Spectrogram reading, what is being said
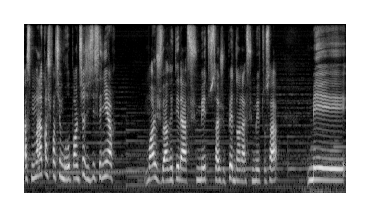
à ce moment-là, quand je suis partie me repentir, j'ai dit, Seigneur, moi, je veux arrêter la fumée, tout ça, je plus être dans la fumée, tout ça. Mais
